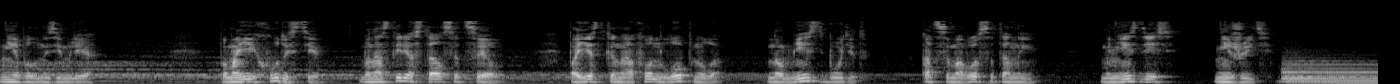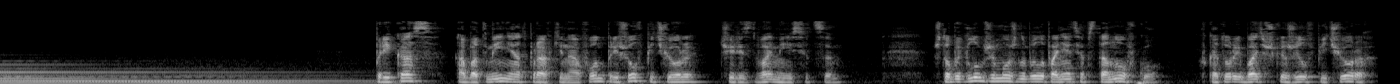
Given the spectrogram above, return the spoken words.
не был на земле. По моей худости монастырь остался цел, поездка на Афон лопнула, но месть будет от самого сатаны. Мне здесь не жить». Приказ об отмене отправки на Афон пришел в Печоры через два месяца. Чтобы глубже можно было понять обстановку, в которой батюшка жил в Печорах,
